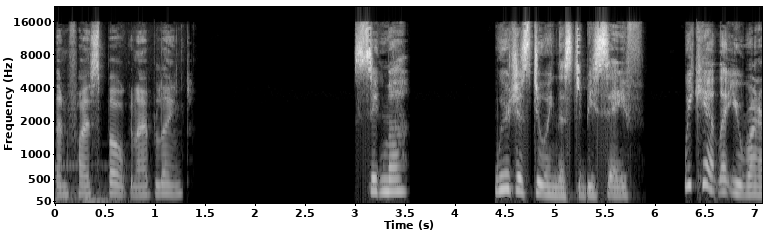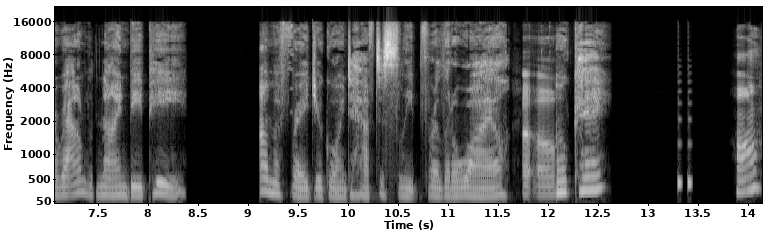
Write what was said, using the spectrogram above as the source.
Then Phi spoke and I blinked. Sigma, we're just doing this to be safe. We can't let you run around with 9 BP. I'm afraid you're going to have to sleep for a little while. Uh-oh. Okay? Huh?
